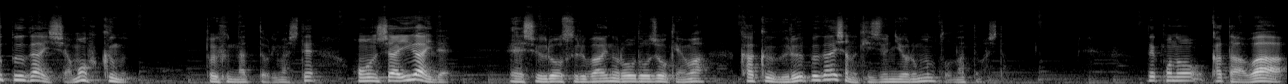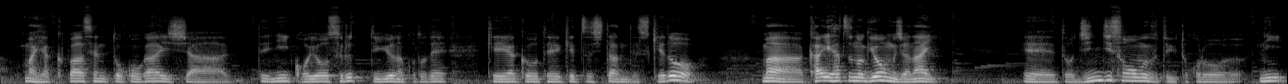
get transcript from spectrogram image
ープ会社も含むというふうになっておりまして本社以外で就労する場合の労働条件は各グループ会社の基準によるものとなってました。でこの方は、ま、100%子会社に雇用するっていうようなことで契約を締結したんですけどまあ開発の業務じゃない、えーと、人事総務部というところに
